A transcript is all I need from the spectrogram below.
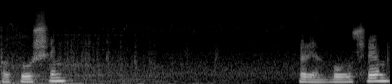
Потушим. Переглушим.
